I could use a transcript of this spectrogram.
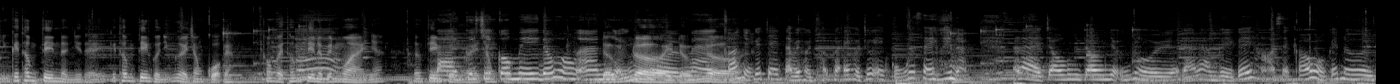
những cái thông tin là như thế cái thông tin của những người trong cuộc em không phải thông tin à. ở bên ngoài nhé thông tin của người trong Kuchikomi đúng không? Anh đúng những rồi người đúng mà rồi. có những cái trang tại vì hồi thật là em hồi trước em cũng có xem cái này. Đó là trong trong những người đã làm việc ấy họ sẽ có một cái nơi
